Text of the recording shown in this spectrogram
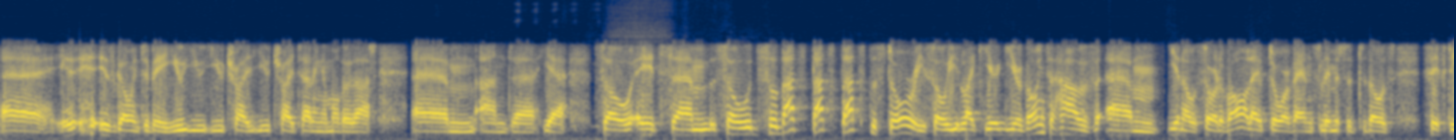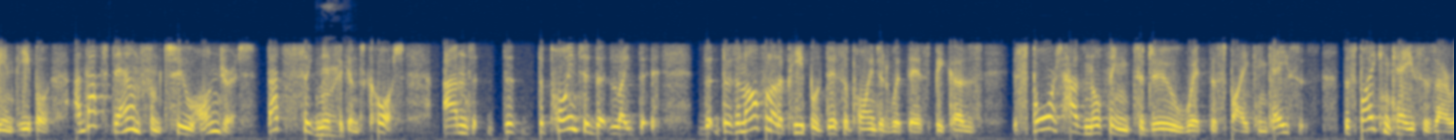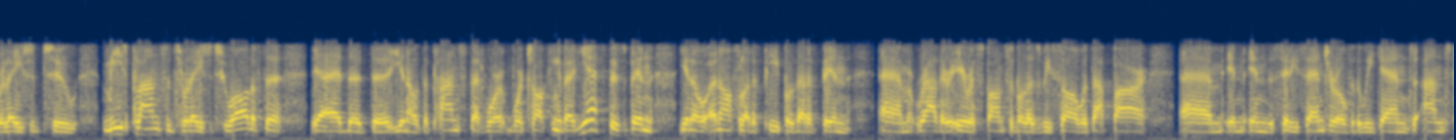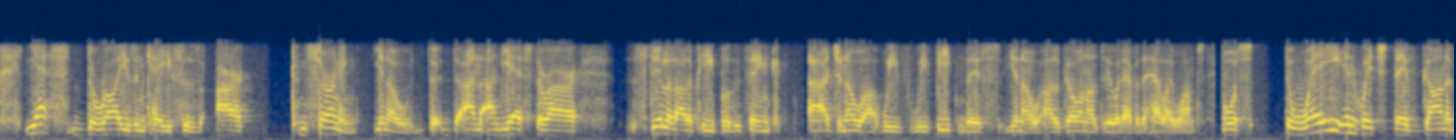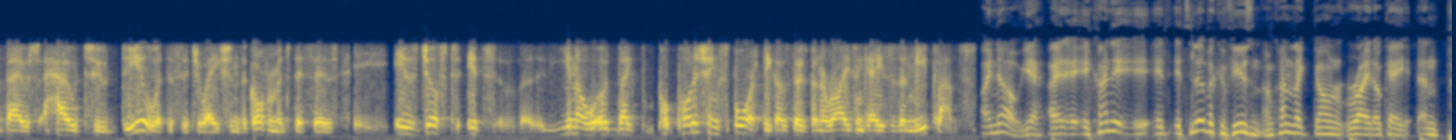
uh, is going to be. You, you, you try, you try telling a mother that. Um, and, uh, yeah, so it's, um, so, so that's, that's, that's the story. So, you, like, you're, you're going to have, um, you know, sort of all outdoor events limited to those 15 people. And that's down from 200. That's significant cut. And the the point is that like the, the, there's an awful lot of people disappointed with this because sport has nothing to do with the spike in cases. The spike in cases are related to meat plants. It's related to all of the the the you know the plants that we're we're talking about. Yes, there's been you know an awful lot of people that have been um, rather irresponsible, as we saw with that bar um, in in the city centre over the weekend. And yes, the rise in cases are concerning, you know, the, the, and and yes, there are still a lot of people who think, ah, you know what, we've we've beaten this, you know, I'll go and I'll do whatever the hell I want. But the way in which they've gone about how to deal with the situation, the government this is, is just it's you know like pu- punishing sport because there's been a rise in cases in meat plants. I know, yeah. I, it kind of it, it's a little bit confusing. I'm kind of like going right, okay. And uh,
